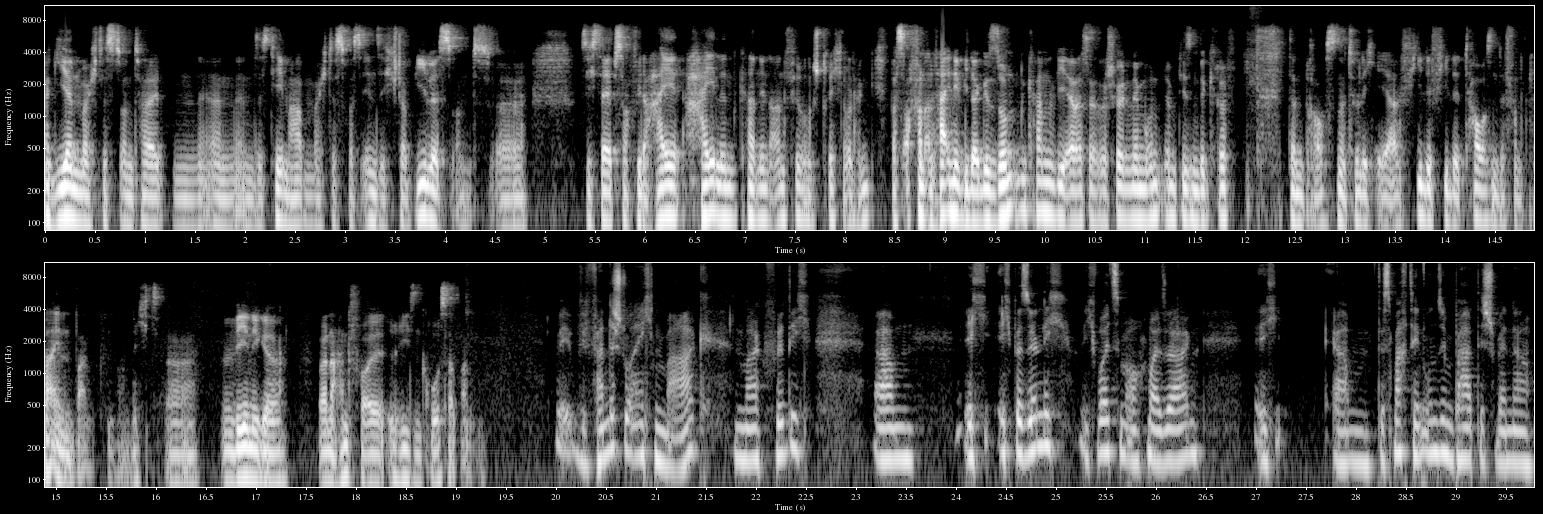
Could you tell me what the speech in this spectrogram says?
agieren möchtest und halt ein, ein, ein, System haben möchtest, was in sich stabil ist und äh, sich selbst auch wieder heil, heilen kann, in Anführungsstrichen, oder was auch von alleine wieder gesunden kann, wie er es ja so schön in den Mund nimmt, diesen Begriff, dann brauchst du natürlich eher viele, viele Tausende von kleinen Banken und nicht äh, wenige oder eine Handvoll riesengroßer Banken. Wie, wie fandest du eigentlich einen Marc, einen Marc Friedrich? Ähm, ich, ich persönlich, ich wollte es ihm auch mal sagen, ich, ähm, das macht ihn unsympathisch, wenn er,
